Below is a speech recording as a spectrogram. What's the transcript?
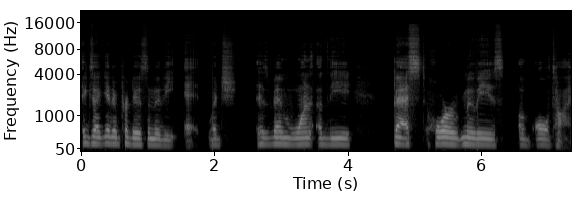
executive produce the movie It, which has been one of the best horror movies of all time.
